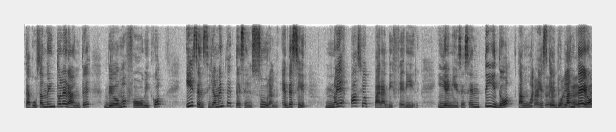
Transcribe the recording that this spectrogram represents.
te acusan de intolerante, de homofóbico y sencillamente te censuran. Es decir, no hay espacio para diferir. Y en ese sentido, es que yo planteo,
